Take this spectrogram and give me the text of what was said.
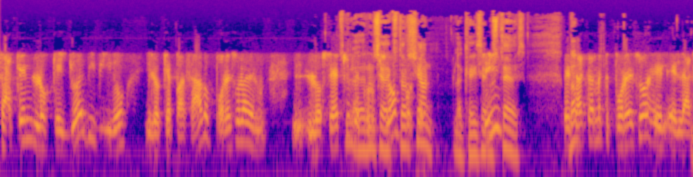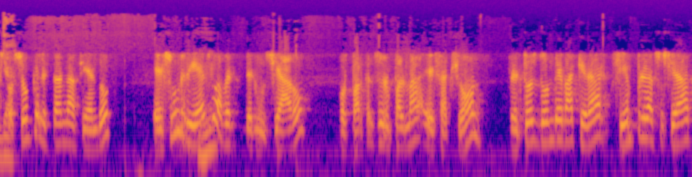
saquen lo que yo he vivido y lo que he pasado. Por eso la los hechos la de denuncia de extorsión, la que dicen ustedes. Exactamente, por eso el, la extorsión que le están haciendo es un riesgo haber denunciado por parte del señor Palma esa acción. Entonces, ¿dónde va a quedar? Siempre la sociedad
